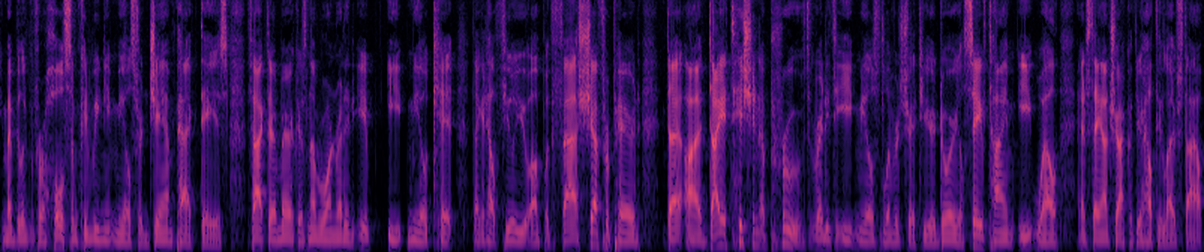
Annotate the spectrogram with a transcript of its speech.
you might be looking for wholesome, convenient meals for jam packed days. Factor America's number one ready to eat meal kit that can help fuel you up with fast, chef prepared, uh, dietitian approved, ready to eat meals delivered straight to your door. You'll save time, eat well, and stay on track with your healthy lifestyle.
